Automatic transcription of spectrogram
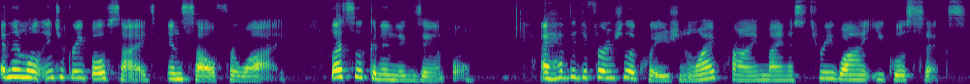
And then we'll integrate both sides and solve for y. Let's look at an example. I have the differential equation y prime minus 3y equals 6.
